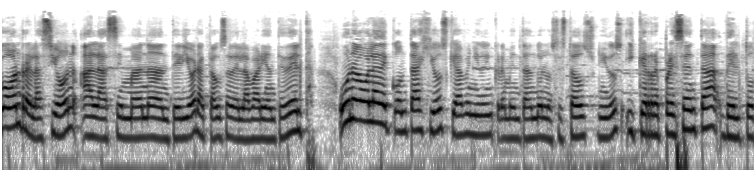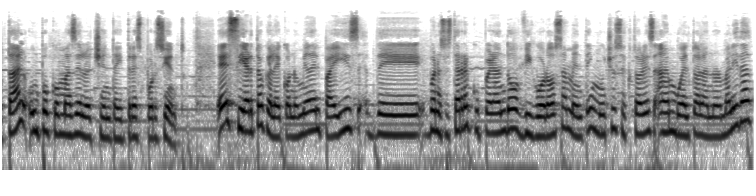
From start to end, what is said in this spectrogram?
con a la semana anterior a causa de la variante Delta. Una ola de contagios que ha venido incrementando en los Estados Unidos y que representa del total un poco más del 83%. Es cierto que la economía del país de, bueno, se está recuperando vigorosamente y muchos sectores han vuelto a la normalidad.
